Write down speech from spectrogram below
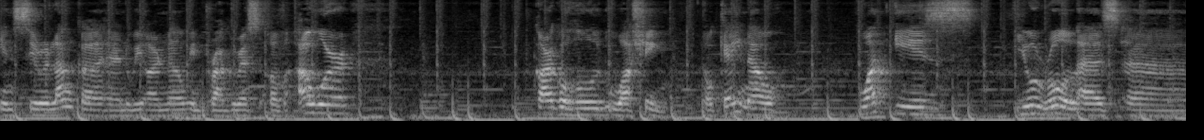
in Sri Lanka and we are now in progress of our cargo hold washing. Okay, now what is your role as a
